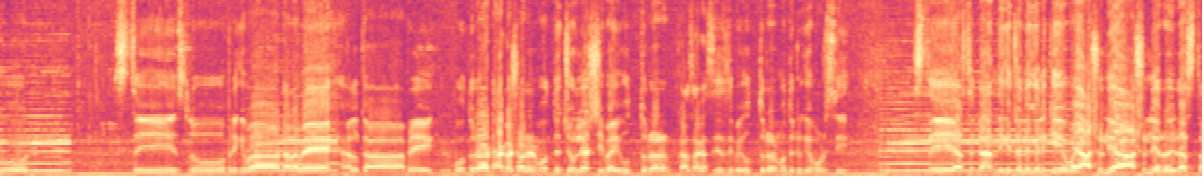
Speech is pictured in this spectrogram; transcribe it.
গুড। আস্তে স্লো ব্রেকে বা দাঁড়াবে হালকা ব্রেক বন্ধুরা ঢাকা শহরের মধ্যে চলে আসছি, ভাই। উত্তরার কাছাকাছি আছি, ভাই। উত্তরার মধ্যে ঢুকে পড়ছি। আস্তে আস্তে ডান দিকে চলে গেলে কি ভাই আশুলিয়া আশুলিয়ার ওই রাস্তা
